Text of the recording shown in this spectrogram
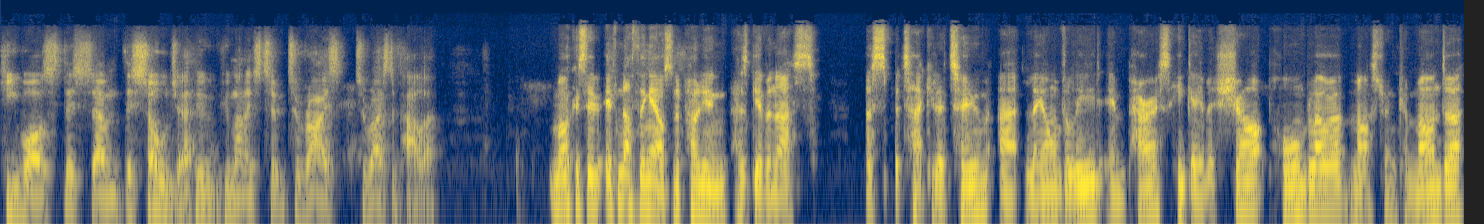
he was this um, this soldier who who managed to to rise to rise to power. Marcus, if, if nothing else, Napoleon has given us a spectacular tomb at Les Invalides in Paris. He gave us Sharpe, Hornblower, Master and Commander.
